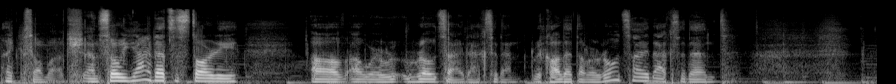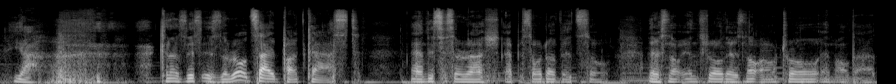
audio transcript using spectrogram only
Thank you so much. And so, yeah, that's a story of our roadside accident. We call it our roadside accident. Yeah, because this is the roadside podcast, and this is a rush episode of it. So there's no intro, there's no outro, and all that.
